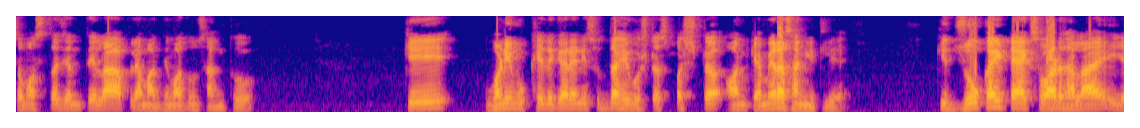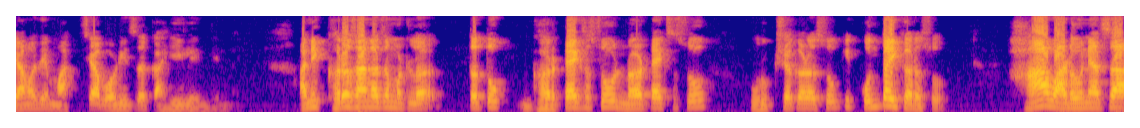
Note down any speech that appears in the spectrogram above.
समस्त जनतेला आपल्या माध्यमातून सांगतो की वणी मुख्याधिकाऱ्यांनी सुद्धा ही गोष्ट स्पष्ट ऑन कॅमेरा सांगितली आहे की जो काही टॅक्स वाढ झाला आहे यामध्ये मागच्या बॉडीचं काहीही लेनदेन नाही. आणि खरं सांगायचं म्हटलं तर तो घर टॅक्स असो न टॅक्स असो वृक्षकर असो की कोणताही कर असो हा वाढवण्याचा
